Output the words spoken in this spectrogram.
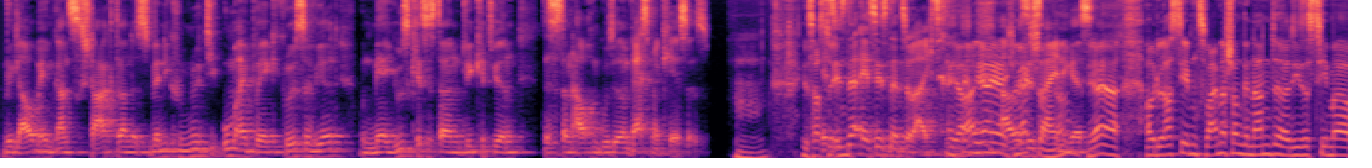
Und wir glauben eben ganz stark daran, dass wenn die Community um ein Projekt größer wird und mehr Use Cases da entwickelt werden, dass es dann auch ein guter Investment Case ist. Mhm. es, ist, es, ist, nicht so leicht. Ja, ja, ja, aber es ist schon, ne? einiges. Ne? Ja, ja. Aber du hast eben zweimal schon genannt, äh, dieses Thema,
